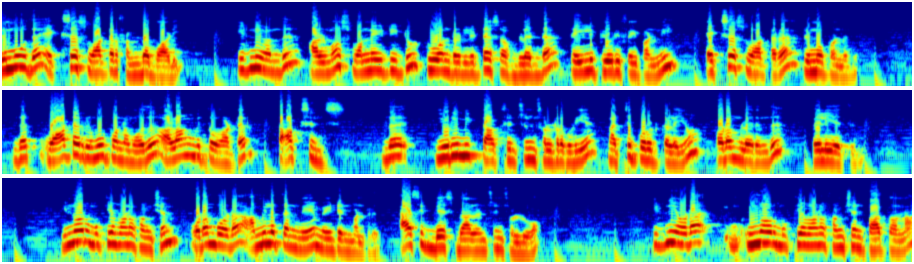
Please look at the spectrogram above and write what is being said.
remove the excess water from the body kidney வந்து almost one eighty to two hundred litres of பிளட்டை டெய்லி பியூரிஃபை பண்ணி எக்ஸஸ் வாட்டரை ரிமூவ் பண்ணுது. இந்த வாட்டர் ரிமூவ் பண்ணும்போது அலாங் வித் வாட்டர் டாக்ஸின்ஸ் இந்த யூரிமிக் டாக்ஸின்ஸ்னு சொல்றக்கூடிய நச்சு பொருட்களையும் உடம்புல இருந்து வெளியேற்றுது. இன்னொரு முக்கியமான ஃபங்க்ஷன் உடம்போட அமிலத்தன்மையை மெயின்டைன் பண்ணுறது ஆசிட் பேஸ் பேலன்ஸ்னு சொல்லுவோம். கிட்னியோட இன்னொரு முக்கியமான ஃபங்க்ஷன் பார்த்தோம்னா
